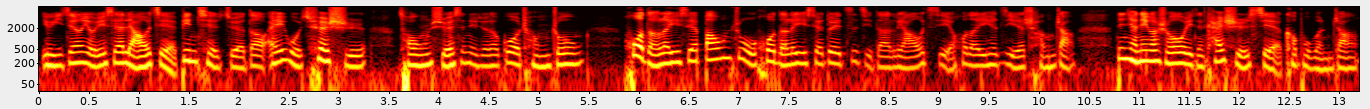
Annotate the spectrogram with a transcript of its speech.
有已经有一些了解，并且觉得，哎，我确实从学心理学的过程中获得了一些帮助，获得了一些对自己的了解，获得了一些自己的成长，并且那个时候我已经开始写科普文章，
